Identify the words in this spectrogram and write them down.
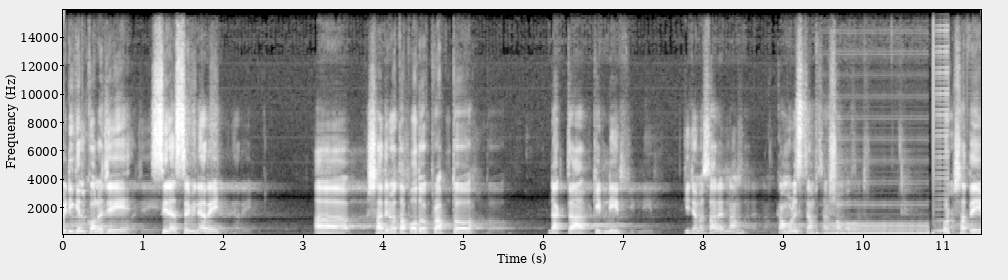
মেডিকেল কলেজে সিরাজ সেমিনারে স্বাধীনতা পদক প্রাপ্ত ডাক্তার কিডনির, কি যেন স্যারের নাম? কামরুল ইসলাম স্যার, সম্ভবত। ওনার সাথে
